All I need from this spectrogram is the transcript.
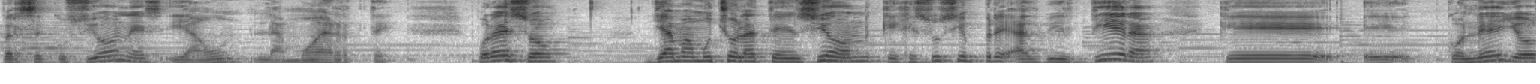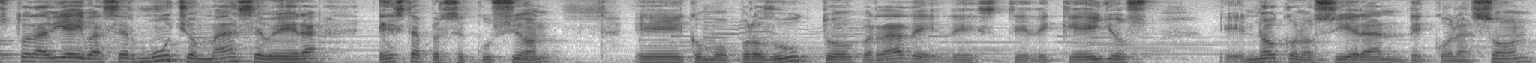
persecuciones y aún la muerte. Por eso llama mucho la atención que Jesús siempre advirtiera que eh, con ellos todavía iba a ser mucho más severa esta persecución eh, como producto, ¿verdad? De, este, de que ellos eh, no conocieran de corazón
